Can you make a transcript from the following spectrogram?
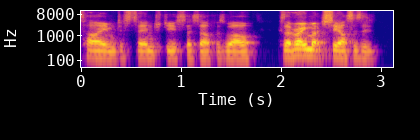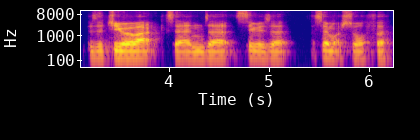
time, just to introduce herself as well, because I very much see us as a as a duo act, and uh, Sue is a, so much to offer.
